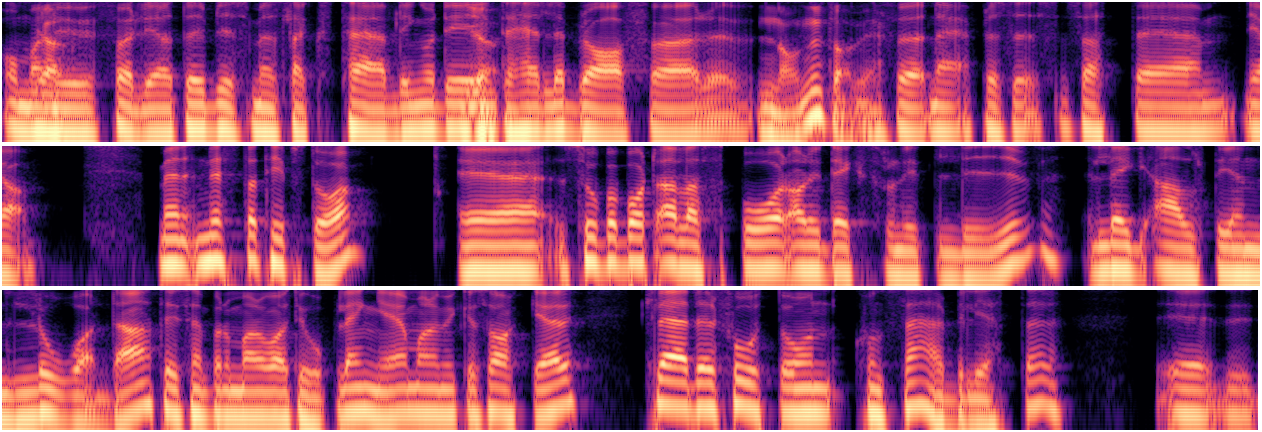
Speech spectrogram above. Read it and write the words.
om man Ja. nu följer att det blir som en slags tävling och det är Ja. inte heller bra för... Någon utav er. för nej, precis. Så att, eh, ja. Men nästa tips då. Eh, sopa bort alla spår av ditt ex från ditt liv. Lägg allt i en låda, till exempel om man har varit ihop länge, om man har mycket saker. Kläder, foton, konsertbiljetter. Eh, det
